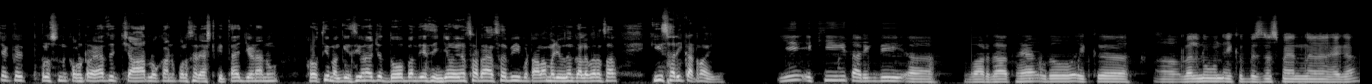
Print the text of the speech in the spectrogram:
ਚ ਇੱਕ ਪੁਲਿਸ ਇਨਕਾਊਂਟਰ ਹੋਇਆ ਤੇ ਚਾਰ ਲੋਕਾਂ ਨੂੰ ਪੁਲਿਸ ਅਰੈਸਟ ਕੀਤਾ, ਜਿਨ੍ਹਾਂ ਨੂੰ ਫਰੋਤੀ ਮੰਗੀ ਸੀ, ਉਹਨਾਂ ਚ ਦੋ ਬੰਦੇ ਇੰਜਰ ਹੋਏ ਨੇ। ਸਾਡਾ ਐਸਐਸਪੀ ਬਟਾਲਾ ਮੌਜੂਦ ਨੇ ਗੱਲ ਕਰਾਂ ਸਰ, ਕੀ ਸਾਰੀ ਘਟਨਾ ਹੋਈ ਹੈ? ਇਹ 21 ਤਾਰੀਖ ਦੀ ਵਾਰਦਾਤ ਹੈ। ਉਦੋਂ ਇੱਕ ਵੈਲ ਨੋਨ ਇੱਕ ਬਿਜ਼ਨਸਮੈਨ ਹੈਗਾ।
